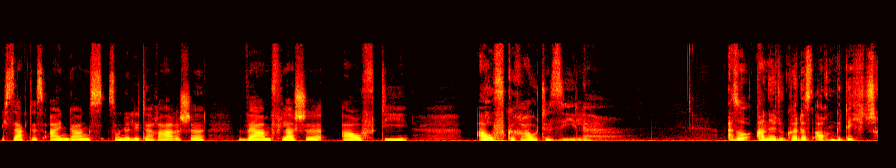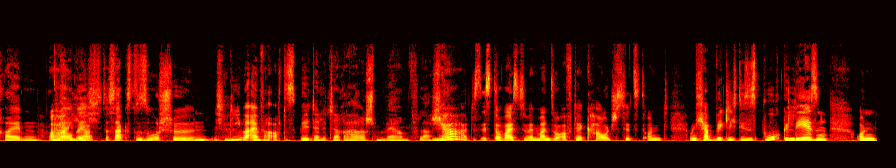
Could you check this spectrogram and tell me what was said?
ich sagte es eingangs, so eine literarische Wärmflasche auf die aufgeraute Seele. Also Anne, du könntest auch ein Gedicht schreiben, glaube ich. Ja. Das sagst du so schön. Ich liebe einfach auch das Bild der literarischen Wärmflasche. Ja, das ist doch, weißt du, wenn man so auf der Couch sitzt und, und ich habe wirklich dieses Buch gelesen und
